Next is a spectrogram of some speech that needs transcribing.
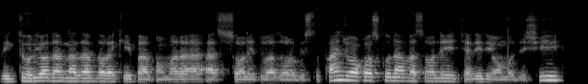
ویکتوریا در نظر دارد که برنامه را از سال 2025 آغاز کنه و سال جدید آموزشی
